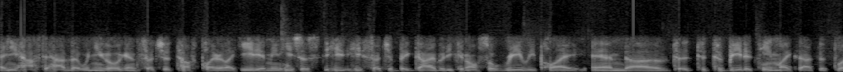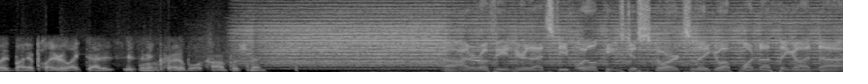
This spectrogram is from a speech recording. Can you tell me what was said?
and you have to have that when you go against such a tough player like Edey. I mean, he's just he, he's such a big guy, but he can also really play. And uh, to, to, to beat a team like that that's led by a player like that is, is an incredible accomplishment. Uh, I don't know if you can hear that. Steve Oil Kings just scored, so they go up one nothing on uh,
